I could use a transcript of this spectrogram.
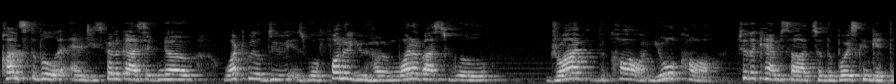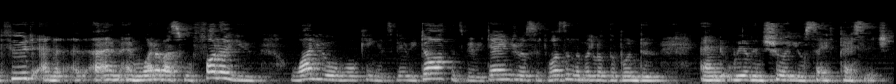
constable and his fellow guy said, no, what we'll do is we'll follow you home. One of us will drive the car, your car, to the campsite so the boys can get the food and, and, and one of us will follow you while you're walking. It's very dark, it's very dangerous, it was in the middle of the bundu and we'll ensure your safe passage.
